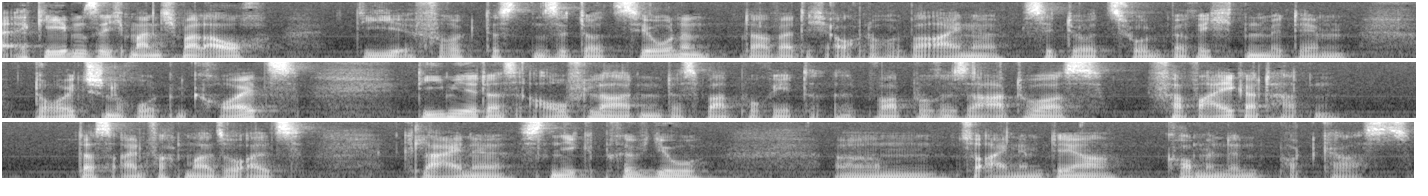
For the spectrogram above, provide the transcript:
ergeben sich manchmal auch die verrücktesten Situationen. Da werde ich auch noch über eine Situation berichten mit dem Deutschen Roten Kreuz, die mir das Aufladen des Vaporisators verweigert hatten. Das einfach mal so als kleine Sneak Preview ähm, zu einem der kommenden Podcasts.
